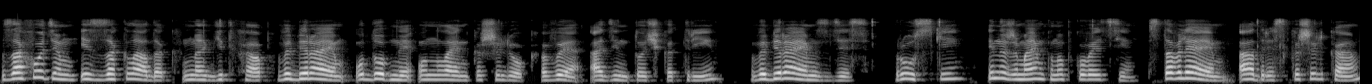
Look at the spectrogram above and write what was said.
Заходим из закладок на GitHub, выбираем удобный онлайн кошелек V1.3, выбираем здесь русский и нажимаем кнопку «Войти». Вставляем адрес кошелька,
